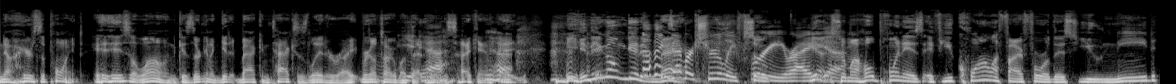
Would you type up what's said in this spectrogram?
Now, here's the point. It is a loan because they're going to get it back in taxes later, right? We're going to talk about that here in a second. Yeah. Hey, they're going to get it Nothing's back. ever truly So, free, right? Yeah, Yeah. So my whole point is if you qualify for this, you need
